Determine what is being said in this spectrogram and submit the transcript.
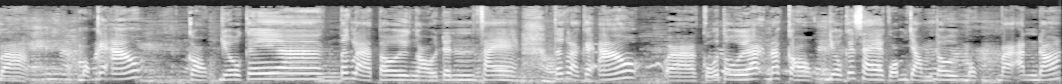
và một cái áo cột vô cái à, tức là tôi ngồi trên xe. Tức là cái áo và của tôi á nó cột vô cái xe của ông chồng tôi một bà anh đó.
